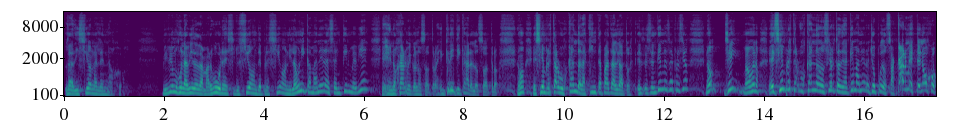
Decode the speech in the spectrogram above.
La adicción al enojo. Vivimos una vida de amargura, desilusión, depresión, y la única manera de sentirme bien es enojarme con los otros, es criticar a los otros, ¿no? Es siempre estar buscando la quinta pata del gato. ¿Se entiende esa expresión? ¿No? ¿Sí? Más o menos. Es siempre estar buscando, ¿no es cierto?, de a qué manera yo puedo sacarme este enojo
